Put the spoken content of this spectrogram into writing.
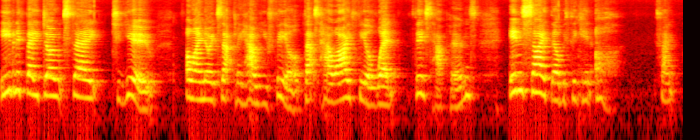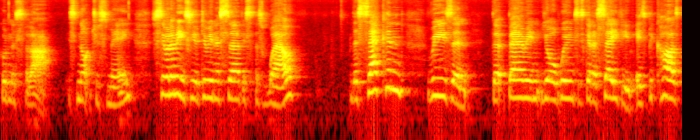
even if they don't say to you, oh, I know exactly how you feel. That's how I feel when this happens. Inside, they'll be thinking, oh, thank goodness for that. It's not just me. See what I mean? So you're doing a service as well. The second reason that baring your wounds is going to save you is because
